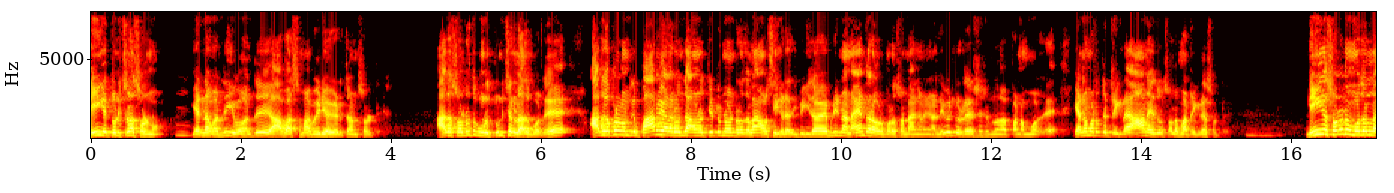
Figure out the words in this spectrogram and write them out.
நீங்கள் துணிச்சலாக சொல்லணும். என்னை வந்து இவன் வந்து ஆபாசமாக வீடியோ எடுத்தான்னு சொல்லிட்டு. அதை சொல்கிறதுக்கு உங்களுக்கு துணிச்சல் இல்லாத போது அதுக்கப்புறம் வந்து பார்வையாளர் வந்து அவனை திட்டணுன்றதெல்லாம் அவசியம் கிடையாது. இப்போ இதை எப்படி நான் நயன்தாரா ஒரு முறை சொன்னாங்க நான் லிவ் இன் ரிலேஷன்ஷிப் பண்ணும்போது என்னை மட்டும் திட்டுறீங்களா? ஆனை எதுவும் சொல்ல மாட்டீங்களா? சொல்லிட்டு. நீங்கள் சொல்லணும் முதல்ல.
